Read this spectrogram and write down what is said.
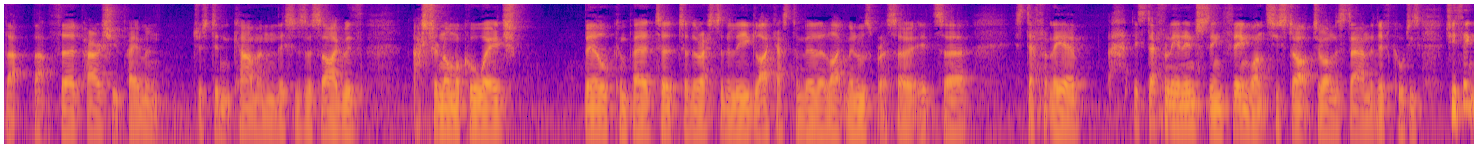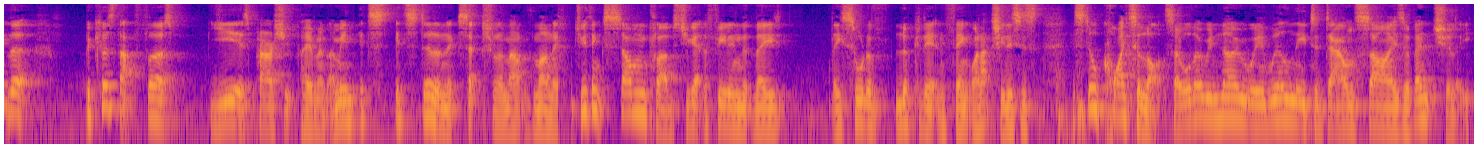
that, that third parachute payment just didn't come, and this is a side with astronomical wage bill compared to, to the rest of the league, like Aston Villa, like Middlesbrough. So it's uh, it's definitely a it's definitely an interesting thing once you start to understand the difficulties. Do you think that because that first year's parachute payment, I mean, it's it's still an exceptional amount of money. Do you think some clubs do you get the feeling that they they sort of look at it and think, well, actually, this is it's still quite a lot. So although we know we will need to downsize eventually,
